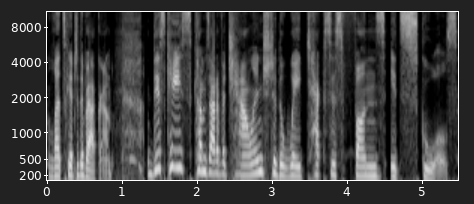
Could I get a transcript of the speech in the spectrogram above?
Let's get to the background. This case comes out of a challenge to the way Texas funds its schools.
